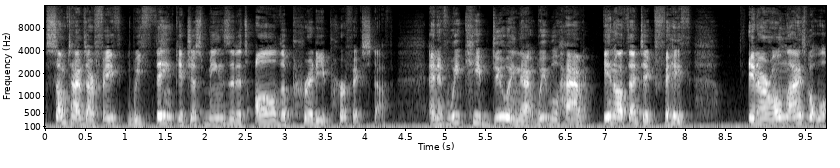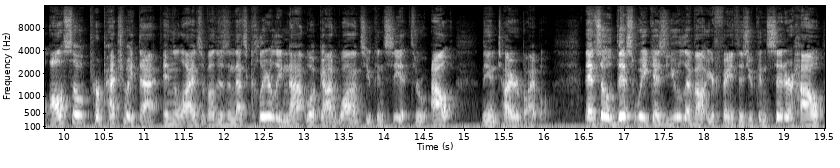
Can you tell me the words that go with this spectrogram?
sometimes our faith, we think it just means that it's all the pretty, perfect stuff. And if we keep doing that, we will have inauthentic faith in our own lives, but we'll also perpetuate that in the lives of others. And that's clearly not what God wants. You can see it throughout the entire Bible. And so this week, as you live out your faith, as you consider how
